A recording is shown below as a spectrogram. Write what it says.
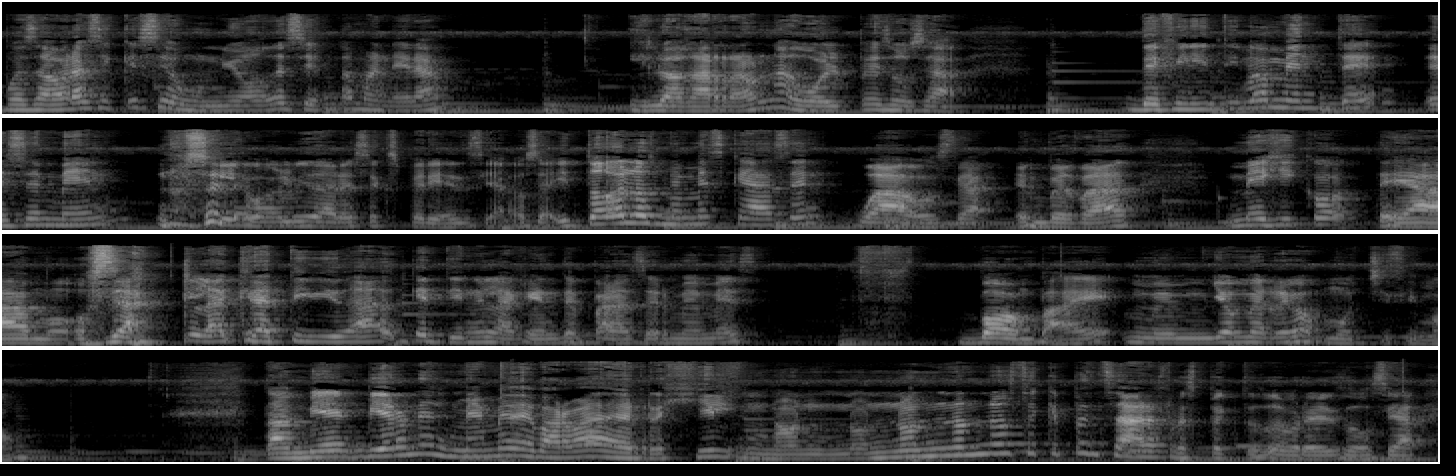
pues ahora sí que se unió de cierta manera y lo agarraron a golpes, o sea, definitivamente ese men no se le va a olvidar esa experiencia. O sea, y todos los memes que hacen, wow, o sea, en verdad México, te amo. O sea, la creatividad que tiene la gente para hacer memes, bomba, ¿eh? yo me río muchísimo. También, ¿vieron el meme de Bárbara de Regil? No, no, no, no, no sé qué pensar al respecto sobre eso. O sea,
